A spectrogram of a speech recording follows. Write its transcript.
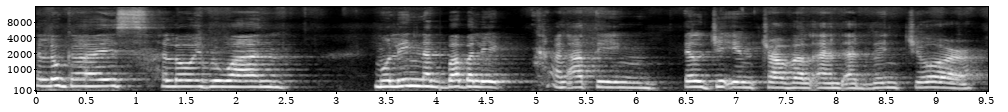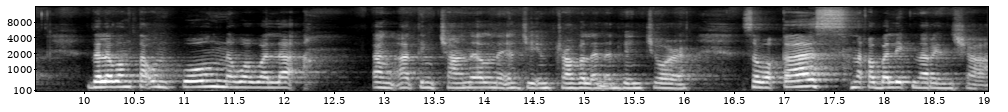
Hello guys! Hello everyone! Muling nagbabalik ang ating LGM Travel and Adventure. Dalawang taon pong nawawala ang ating channel na LGM Travel and Adventure. Sa wakas, nakabalik na rin siya.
